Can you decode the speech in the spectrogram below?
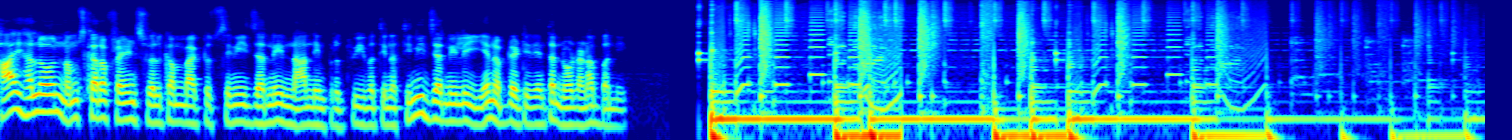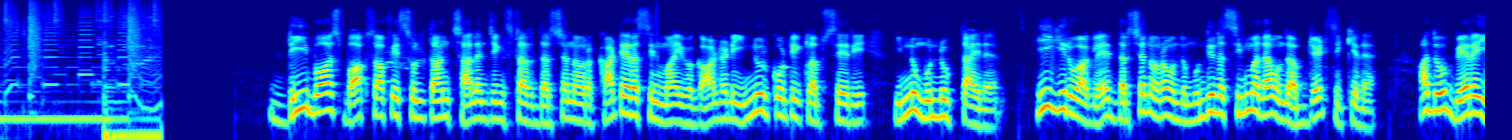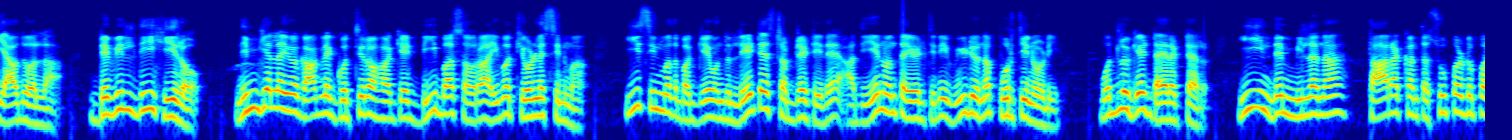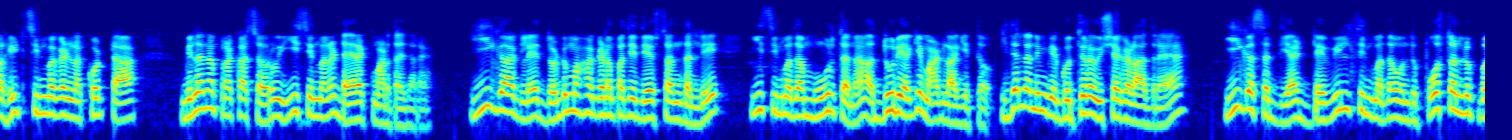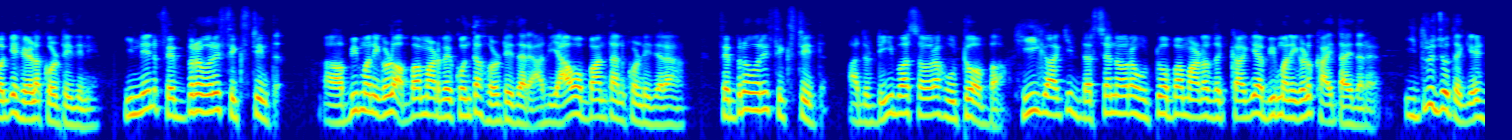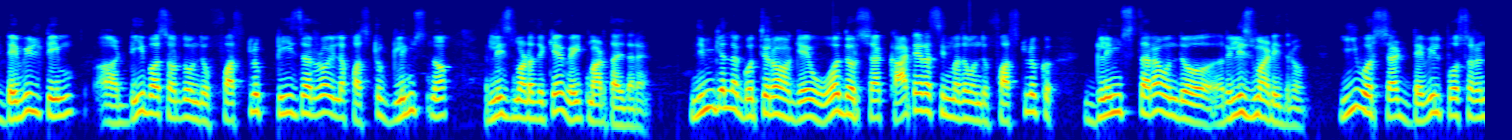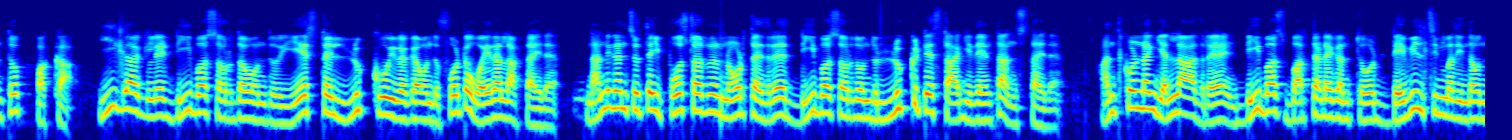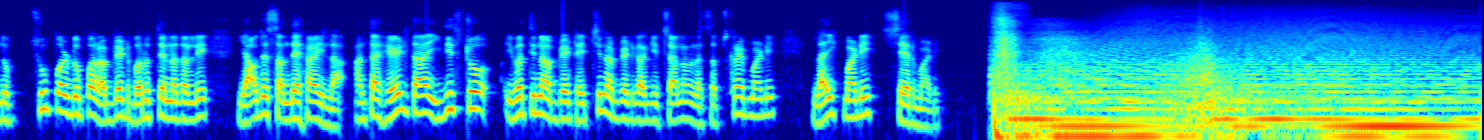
Hi hello ನಮಸ್ಕಾರ friends welcome back to cine journey ನಾನು ನಿಮ್ಮ ಪೃಥ್ವಿ. ಇವತ್ತಿನ ಸಿನಿ ಜರ್ನಿಲಿ ಏನು ಅಪ್ಡೇಟ್ ಇದೆ ಅಂತ ನೋಡೋಣ, ಬನ್ನಿ. D boss box office Sultan challenging star Darshan ಅವರ ಕಾಟೇರ ಸಿನಿಮಾ ಇವಾಗ ಆಲ್ರೆಡಿ ಇನ್ನೂರು ಕೋಟಿ ಕ್ಲಬ್ ಸೇರಿ ಇನ್ನೂ ಮುನ್ನುಗ್ತಾ ಇದೆ. ಹೀಗಿರುವಾಗಲೇ ದರ್ಶನ್ ಅವರ ಒಂದು ಮುಂದಿನ ಸಿನಿಮಾದ ಒಂದು ಅಪ್ಡೇಟ್ ಸಿಕ್ಕಿದೆ. ಅದು ಬೇರೆ ಯಾವುದೂ ಅಲ್ಲ. ಡೆವಿಲ್ ದಿ ಹೀರೋ ನಿಮಗೆಲ್ಲ ಇವಾಗಲೇ ಗೊತ್ತಿರೋ ಹಾಗೆ ಡಿ ಬಾಸ್ ಅವರ ಐವತ್ತೇಳನೇ ಸಿನಿಮಾ. ಈ ಸಿನಿಮಾದ ಬಗ್ಗೆ ಒಂದು ಲೇಟೆಸ್ಟ್ ಅಪ್ಡೇಟ್ ಇದೆ. ಅದು ಏನು ಅಂತ ಹೇಳ್ತೀನಿ. ವಿಡಿಯೋನ ಪೂರ್ತಿ ನೋಡಿ. ಮೊದಲಿಗೆ ಡೈರೆಕ್ಟರ್ ಈ ಹಿಂದೆ ಮಿಲನ, ತಾರಕ್ ಅಂತ ಸೂಪರ್ ಡೂಪರ್ ಹಿಟ್ ಸಿನಿಮಾಗಳನ್ನ ಕೊಟ್ಟ ಮಿಲನ ಪ್ರಕಾಶ್ ಅವರು ಈ ಸಿನಿಮಾನ ಡೈರೆಕ್ಟ್ ಮಾಡ್ತಾ ಇದ್ದಾರೆ. ಈಗಾಗಲೇ ದೊಡ್ಡ ಮಹಾಗಣಪತಿ ದೇವಸ್ಥಾನದಲ್ಲಿ ಈ ಸಿನಿಮಾದ ಮುಹೂರ್ತನ ಅದ್ದೂರಿಯಾಗಿ ಮಾಡಲಾಗಿತ್ತು. ಇದೆಲ್ಲ ನಿಮಗೆ ಗೊತ್ತಿರೋ ವಿಷಯಗಳಾದ್ರೆ ಈಗ ಸದ್ಯ ಡೆವಿಲ್ ಸಿನಿಮಾದ ಒಂದು ಪೋಸ್ಟರ್ ಲುಕ್ ಬಗ್ಗೆ ಹೇಳಕ್ ಹೊರಟಿದ್ದೀನಿ ಇನ್ನೇನು ಫೆಬ್ರವರಿ ಸಿಕ್ಸ್ಟೀನ್ತ್ ಅಭಿಮಾನಿಗಳು ಹಬ್ಬ ಮಾಡಬೇಕು ಅಂತ ಹೊರಟಿದ್ದಾರೆ. ಅದು ಯಾವ ಹಬ್ಬ ಅಂತ ಅನ್ಕೊಂಡಿದ್ದೀರಾ? ಫೆಬ್ರವರಿ ಸಿಕ್ಸ್ಟೀನ್ತ್, ಅದು ಡಿ ಬಾಸ್ ಅವರ ಹುಟ್ಟುಹಬ್ಬ ಹೀಗಾಗಿ ದರ್ಶನ್ ಅವರ ಹುಟ್ಟುಹಬ್ಬ ಮಾಡೋದಕ್ಕಾಗಿ ಅಭಿಮಾನಿಗಳು ಕಾಯ್ತಾ ಇದ್ದಾರೆ. ಇದ್ರ ಜೊತೆಗೆ ಡೆವಿಲ್ ಟೀಮ್ ಡಿ ಬಾಸ್ ಅವ್ರದ್ದು ಒಂದು ಫಸ್ಟ್ ಲುಕ್ ಟೀಸರ್ ಇಲ್ಲ ಫಸ್ಟ್ ಲುಕ್ ಗ್ಲಿಮ್ಸ್ನ ರಿಲೀಸ್ ಮಾಡೋದಕ್ಕೆ ವೆಯ್ಟ್ ಮಾಡ್ತಾ ಇದ್ದಾರೆ. ನಿಮ್ಗೆಲ್ಲ ಗೊತ್ತಿರೋ ಹಾಗೆ ಹೋದ ವರ್ಷ ಕಾಟೇರ ಸಿನಿಮಾದ ಒಂದು ಫಸ್ಟ್ ಲುಕ್ ಗ್ಲಿಮ್ಸ್ ತರ ಒಂದು ರಿಲೀಸ್ ಮಾಡಿದ್ರು. ಈ ವರ್ಷ ಡೆವಿಲ್ ಪೋಸ್ಟರ್ ಅಂತೂ ಪಕ್ಕ. ಈಗಾಗಲೇ ಡಿ ಬಾಸ್ ಅವ್ರದ್ದು ಒಂದು ಏರ್ ಸ್ಟೈಲ್ ಲುಕ್ ಇವಾಗ ಒಂದು ಫೋಟೋ ವೈರಲ್ ಆಗ್ತಾ ಇದೆ. ನನಗನ್ಸುತ್ತೆ ಈ ಪೋಸ್ಟರ್ನ ನೋಡ್ತಾ ಇದ್ರೆ ಡಿ ಬಾಸ್ ಅವ್ರದ್ದು ಒಂದು ಲುಕ್ ಟೆಸ್ಟ್ ಆಗಿದೆ ಅಂತ ಅನಿಸ್ತಾ ಇದೆ. ಅಂದ್ಕೊಂಡಂಗೆ ಎಲ್ಲ ಆದ್ರೆ ಡಿ ಬಾಸ್ ಬರ್ತ್ಡೇಗಂತೂ ಡೆವಿಲ್ ಸಿನಿಮಾದಿಂದ ಒಂದು ಸೂಪರ್ ಡೂಪರ್ ಅಪ್ಡೇಟ್ ಬರುತ್ತೆ ಅನ್ನೋದರಲ್ಲಿ ಯಾವುದೇ ಸಂದೇಹ ಇಲ್ಲ. ಅಂತ ಹೇಳ್ತಾ ಇದಿಷ್ಟು ಇವತ್ತಿನ ಅಪ್ಡೇಟ್ ಹೆಚ್ಚಿನ ಅಪ್ಡೇಟ್ಗಾಗಿ ಚಾನಲ್ನ ಸಬ್ಸ್ಕ್ರೈಬ್ ಮಾಡಿ ಲೈಕ್ ಮಾಡಿ ಶೇರ್ ಮಾಡಿ.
